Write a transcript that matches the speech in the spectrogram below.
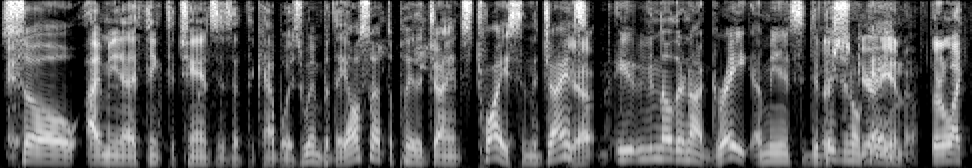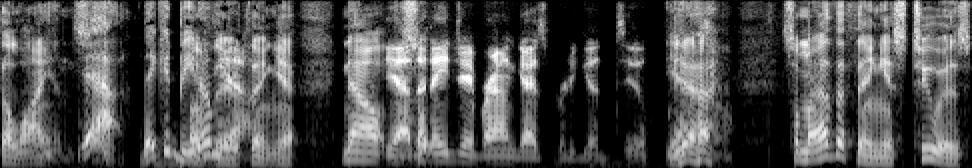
So I mean, I think the chances that the Cowboys win, but they also have to play the Giants twice, and the Giants, Yep. even though they're not great, I mean, it's a They're divisional scary game. enough. They're like the Lions. Yeah, they could beat Of them. their Yeah. thing, yeah. Now, Yeah, so- that AJ Brown guy's pretty good too. Yeah. So my other thing is too is,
